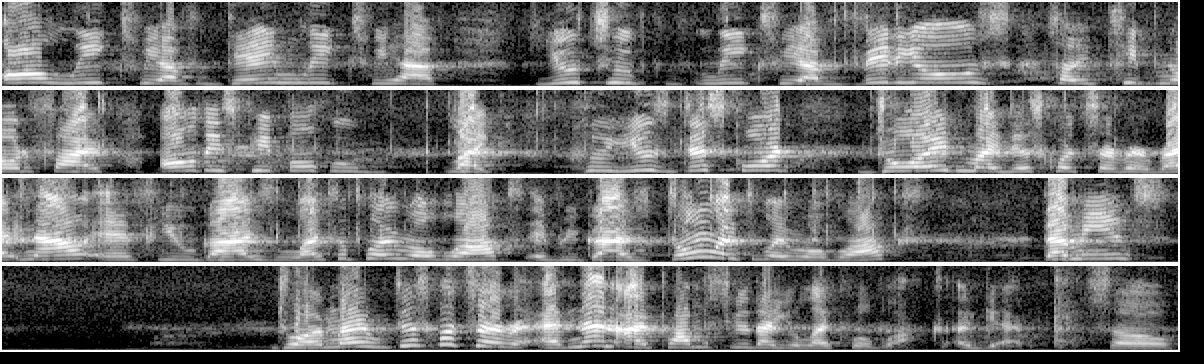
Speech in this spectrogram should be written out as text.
all leaks. We have game leaks. We have YouTube leaks. We have videos, so you keep notified. All these people who like who use Discord join my Discord server right now if you guys like to play Roblox. If you guys don't like to play Roblox, that means join my Discord server and then I promise you that you'll like Roblox again. So,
